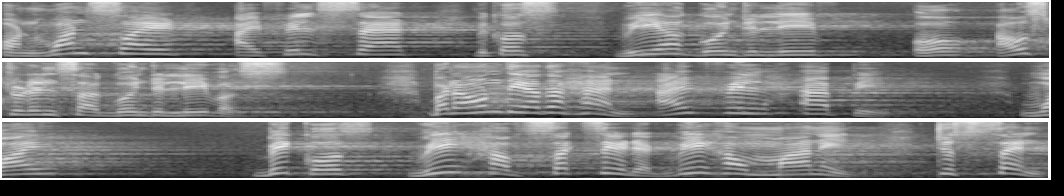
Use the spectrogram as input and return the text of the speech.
on one side I feel sad because we are going to leave or our students are going to leave us. But on the other hand, I feel happy. Why? Because we have succeeded, we have managed to send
